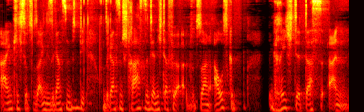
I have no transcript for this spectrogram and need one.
eigentlich sozusagen diese ganzen, die, unsere ganzen Straßen sind ja nicht dafür sozusagen ausgerichtet, dass ein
